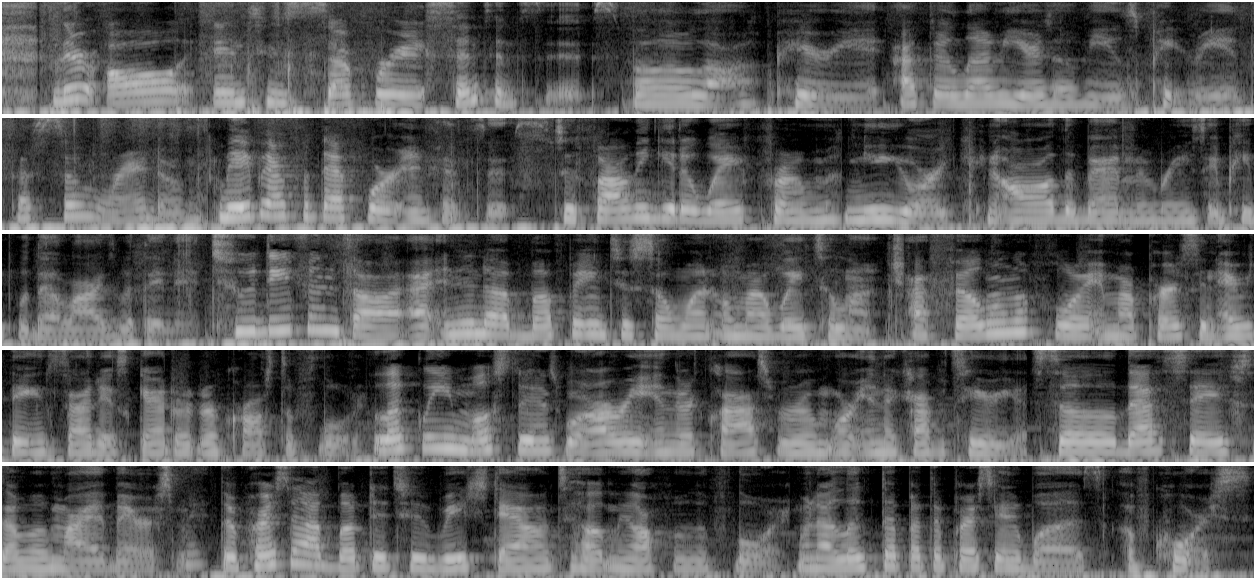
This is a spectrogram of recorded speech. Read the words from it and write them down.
They're all into separate sentences. Blah, blah, blah, period. After 11 years of use, period. That's so random. Maybe I put that for emphasis. To finally get away from New York and all the bad memories and people that lies within it. Too deep in thought, I ended up bumping into someone on my way to lunch. I fell on the floor and my purse and everything inside it scattered across the floor. Luckily, most students were already in their classroom or in the cafeteria, so that saved some of my embarrassment. The person I bumped into reached down to help me off of the floor. When I looked up at the person was, of course,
